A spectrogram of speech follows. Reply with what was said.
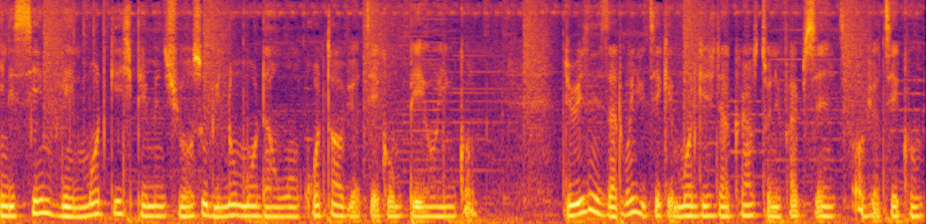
In the same vein, mortgage payments should also be no more than one quarter of your take home pay or income. The reason is that when you take a mortgage that grabs 25% of your take home,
